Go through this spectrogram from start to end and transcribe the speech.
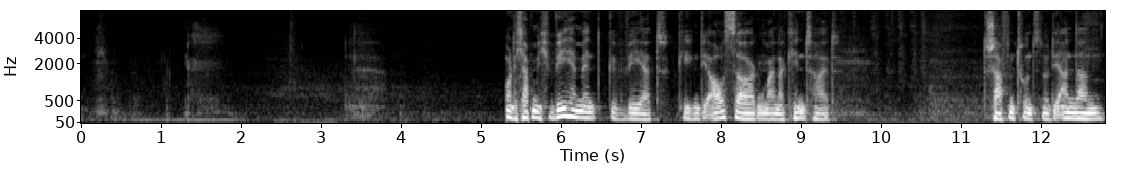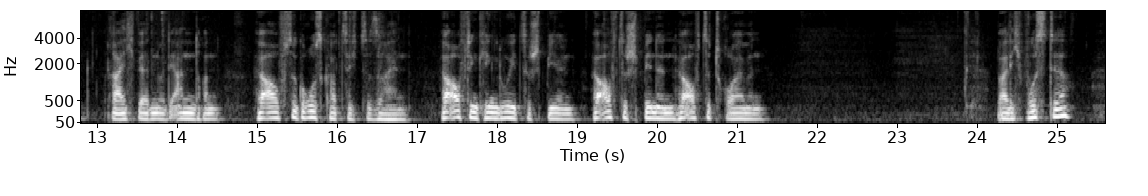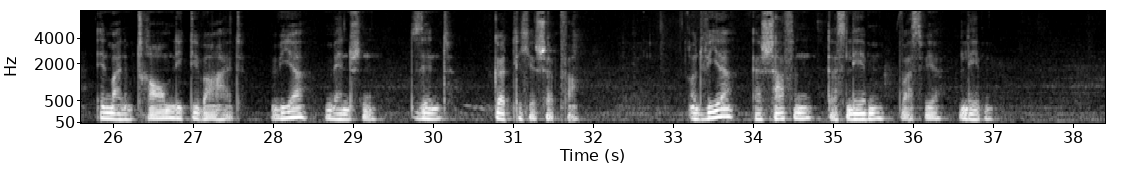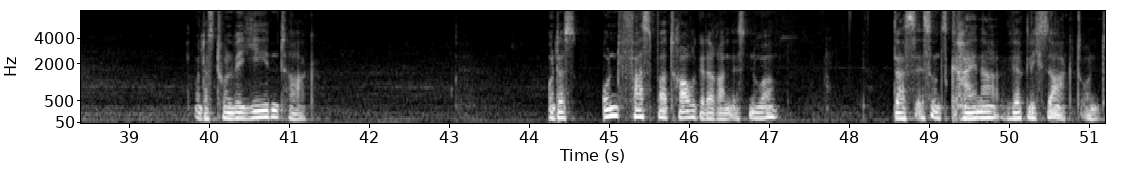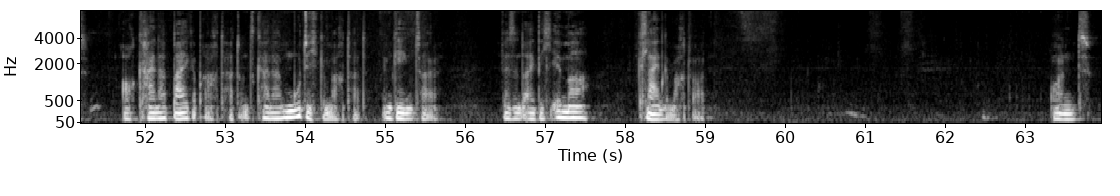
Und ich habe mich vehement gewehrt gegen die Aussagen meiner Kindheit. Schaffen tun's nur die anderen, reich werden nur die anderen. Hör auf, so großkotzig zu sein. Hör auf, den King Louis zu spielen. Hör auf zu spinnen. Hör auf zu träumen. Weil ich wusste, in meinem Traum liegt die Wahrheit. Wir Menschen sind göttliche Schöpfer. Und wir erschaffen das Leben, was wir leben. Und das tun wir jeden Tag. Und das unfassbar Traurige daran ist nur, dass es uns keiner wirklich sagt und auch keiner beigebracht hat, uns keiner mutig gemacht hat. Im Gegenteil, wir sind eigentlich immer klein gemacht worden. Und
